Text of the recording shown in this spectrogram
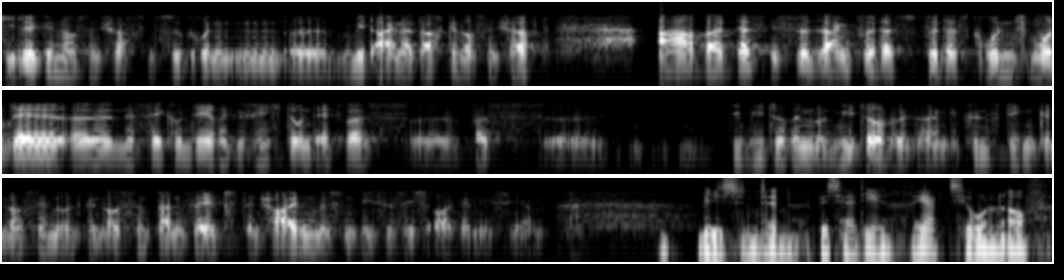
viele Genossenschaften zu gründen äh, mit einer Dachgenossenschaft. Aber das ist sozusagen für das, für das Grundmodell äh, eine sekundäre Geschichte und etwas, äh, was äh, die Mieterinnen und Mieter oder sagen die künftigen Genossinnen und Genossen dann selbst entscheiden müssen, wie sie sich organisieren. Wie sind denn bisher die Reaktionen auf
